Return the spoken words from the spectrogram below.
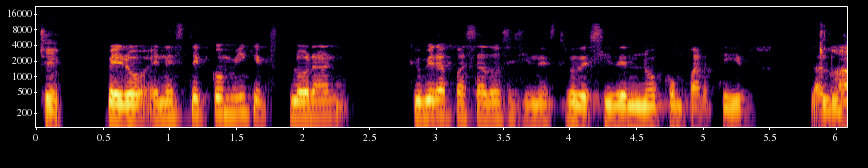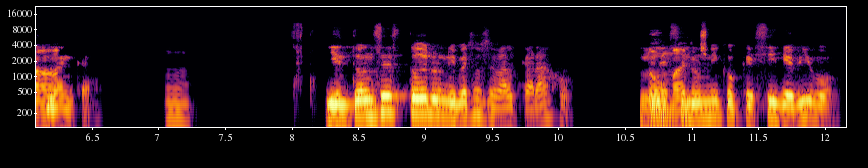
Sí. Pero en este cómic exploran qué hubiera pasado si Sinestro decide no compartir la luz ah. blanca. Ah. Y entonces todo el universo se va al carajo. No es el único que sigue vivo.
